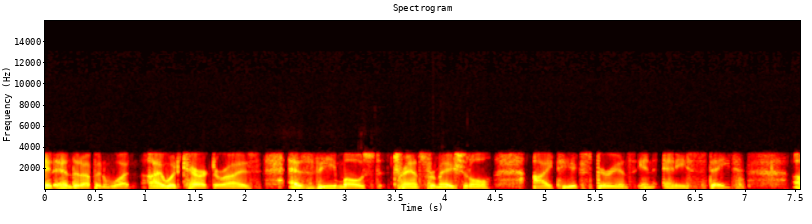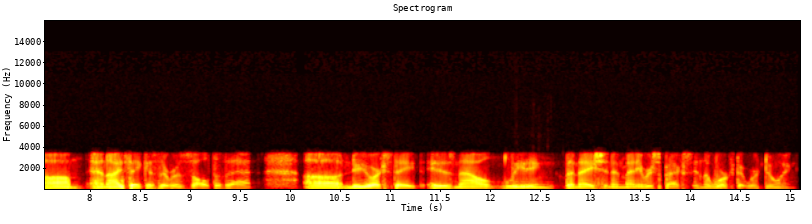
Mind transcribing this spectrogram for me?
it ended up in what I would characterize as the most transformational IT experience in any state. Um, and I think as a result of that, uh, New York State is now leading the nation in many respects in the work that we're doing.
